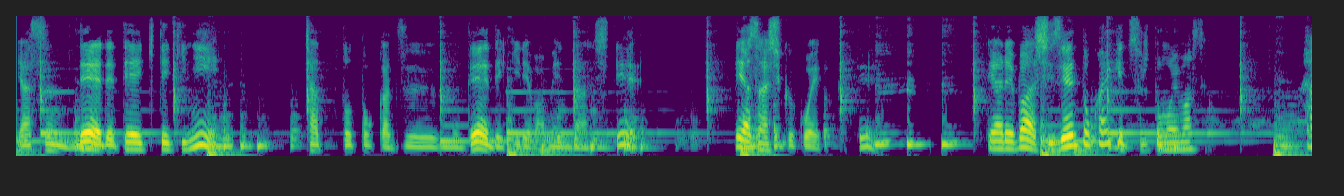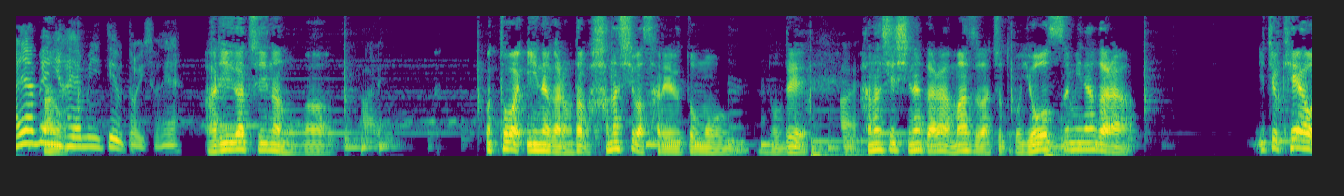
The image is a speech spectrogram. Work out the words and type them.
休んで、で、定期的に、チャットとかズームでできれば面談して、で、優しく声かけて、やれば自然と解決すると思いますよ。早めに早めに手打った方がいいですよね。ありがちなのが、とは言いながらも多分話はされると思うので、はい。話しながら、まずはちょっとこう様子見ながら、一応ケアを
